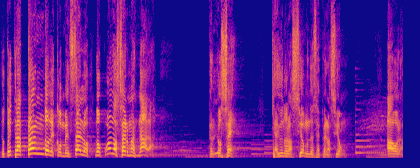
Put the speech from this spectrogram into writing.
Yo estoy tratando de convencerlo, no puedo hacer más nada. Pero yo sé que hay una oración en desesperación. Ahora,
